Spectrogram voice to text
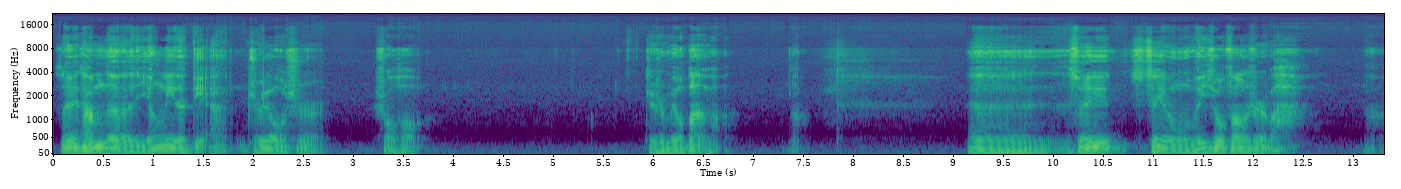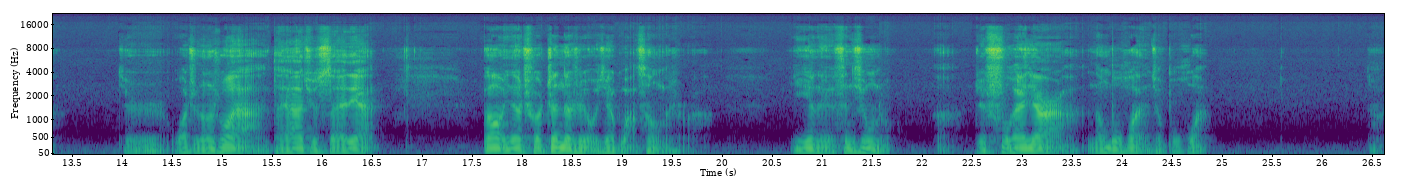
所以他们的盈利的点只有是售后。这是没有办法的啊，嗯，所以这种维修方式吧，啊，就是我只能说呀，大家去四 S 店，包括您的车真的是有一些剐蹭的时候，一定得分清楚啊，这覆盖件啊，能不换就不换啊，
